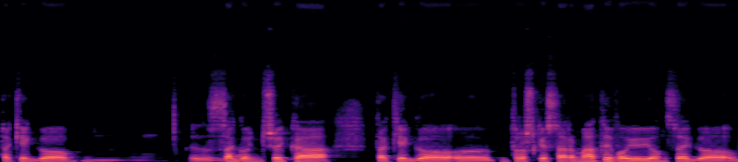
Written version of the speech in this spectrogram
takiego mm, zagończyka, takiego troszkę sarmaty wojującego.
